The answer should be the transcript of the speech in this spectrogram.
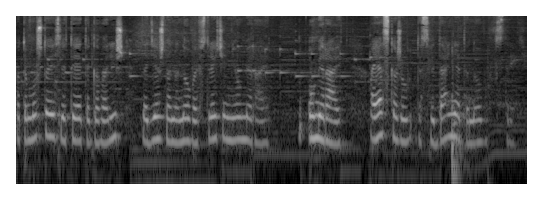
потому что если ты это говоришь, надежда на новые встречи не умирает. умирает. А я скажу до свидания, до новых встреч.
